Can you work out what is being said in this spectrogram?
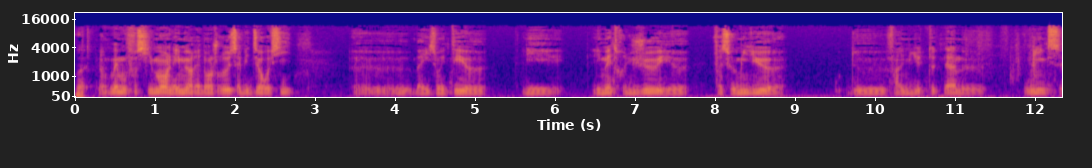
Ouais. Donc même offensivement, Leimer est dangereux, Sabitzer aussi. Euh, bah, ils ont été euh, les, les maîtres du jeu et euh, face au milieu de, enfin le milieu de Tottenham, Winks,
